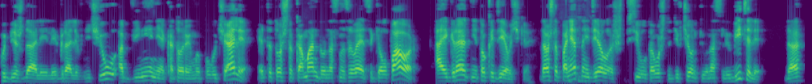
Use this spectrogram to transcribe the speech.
побеждали или играли в ничью, обвинения, которые мы получали, это то, что команда у нас называется Girl Power, а играют не только девочки. Потому что, понятное дело, что в силу того, что девчонки у нас любители, да,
